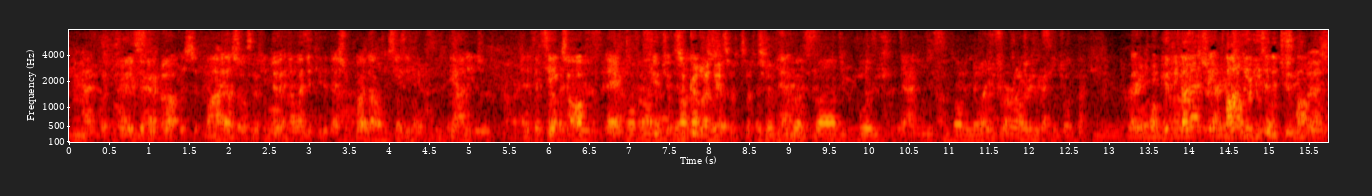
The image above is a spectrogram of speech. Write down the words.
and with prove that we've got the supplier, so if we can do it in a limited edition product, it's easy to manage. And if it takes off, then for future It's a good products. idea to, to, to Yeah. Conversar depois esse variante It could be done actually, apparently these are the two models.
